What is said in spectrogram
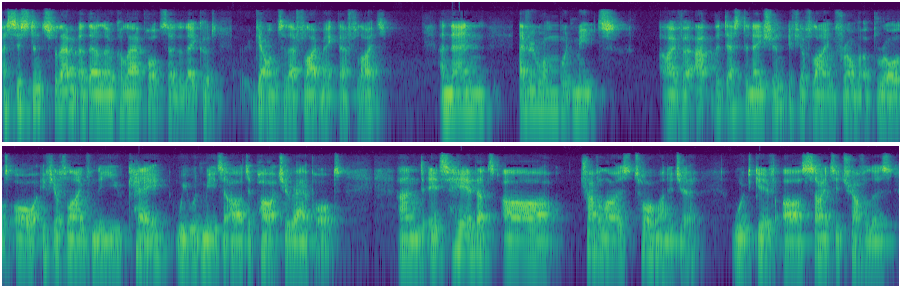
assistance for them at their local airport so that they could get onto their flight, make their flight. And then everyone would meet either at the destination if you're flying from abroad or if you're flying from the UK, we would meet at our departure airport. And it's here that our Traveleyes tour manager would give our sighted travellers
